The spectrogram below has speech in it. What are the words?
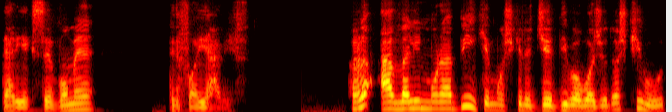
در یک سوم دفاعی حریف. حالا اولین مربی که مشکل جدی با باجو داشت کی بود؟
